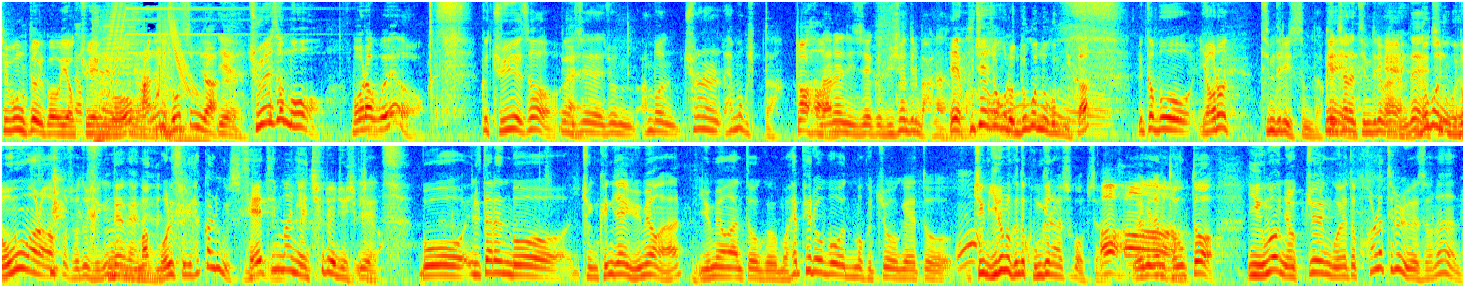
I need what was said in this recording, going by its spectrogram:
지붕 뚫고 역주행고 역주행고. 반응이 좋습니다. 예. 주에서 뭐 뭐라고 해요? 그 주위에서 네. 이제 좀 한번 출연을 해보고 싶다. 아하. 라는 이제 그 미션들이 많아요. 예, 구체적으로 누구 누구입니까? 그러니까 뭐 여러 팀들이 있습니다. 예, 괜찮은 팀들이 예. 많은데 누구, 지금 누구요? 너무 많아갖고 저도 지금 네네네. 막 머릿속이 헷갈리고 있습니다. 세 팀만 예출해 주십시오. 예, 뭐 일단은 뭐 지금 굉장히 유명한 유명한 또 그 뭐 해피로봇 뭐 그쪽에 또 지금 이름을 근데 공개를 할 수가 없어요. 아하. 왜냐하면 더욱더 이 음악 역주행고의 또 퀄리티를 위해서는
